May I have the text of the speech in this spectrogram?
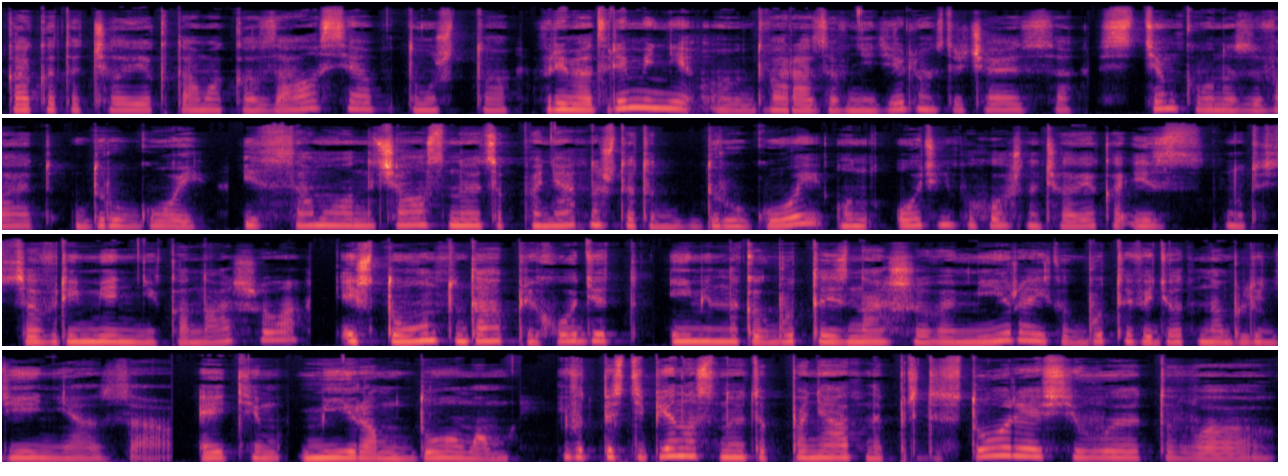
как этот человек там оказался, потому что время от времени, э, два раза в неделю он встречается с тем, кого называют другой. И с самого начала становится понятно, что этот другой, он очень похож на человека из, ну, то есть современника нашего, и что он туда приходит именно как будто из нашего мира и как будто ведет наблюдение за этим миром, домом. И вот постепенно становится понятна предыстория всего этого,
